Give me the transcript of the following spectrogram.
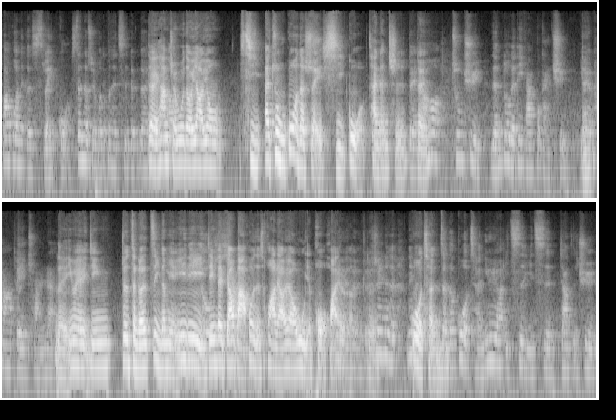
包括那个水果，生的水果都不能吃，对不对？对他们全部都要用洗呃煮过的水洗过才能吃。对，然后出去人多的地方不敢去。因为怕被传染。对，因为已经就是整个自己的免疫力已经被标靶或者是化疗药物也破坏了。对对对。所以那个过程，整个过程，因为要一次一次这样子去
